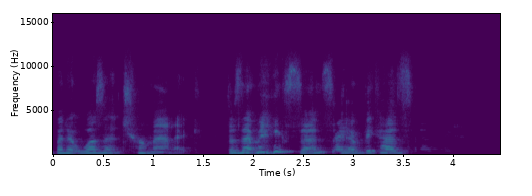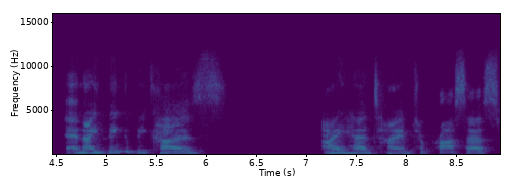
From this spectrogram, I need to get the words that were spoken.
but it wasn't traumatic. Does that make sense? Right. Because and I think because I had time to process,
